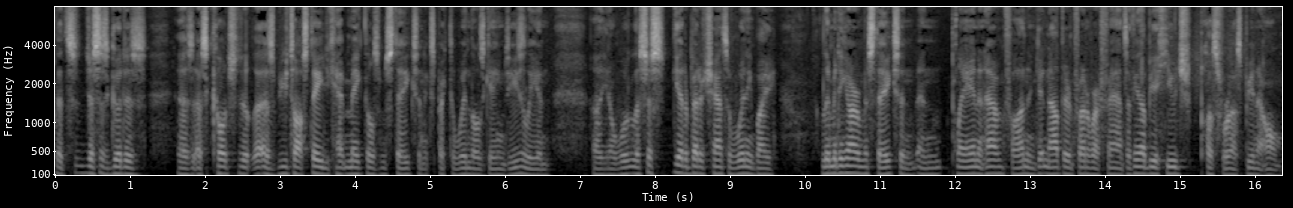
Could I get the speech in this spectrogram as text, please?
that's just as good as as as coached as Utah State, you can't make those mistakes and expect to win those games easily. And uh, you know, we'll, let's just get a better chance of winning by limiting our mistakes and, and playing and having fun and getting out there in front of our fans. I think that'll be a huge plus for us being at home.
